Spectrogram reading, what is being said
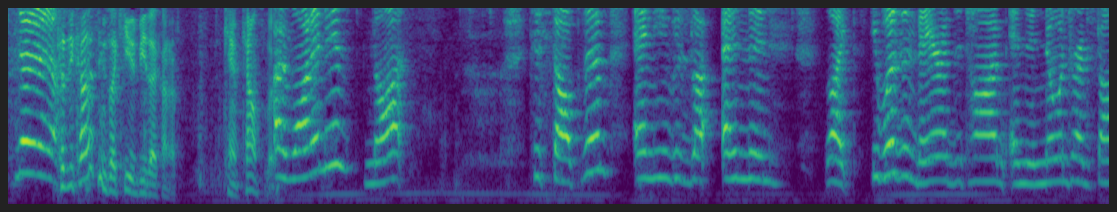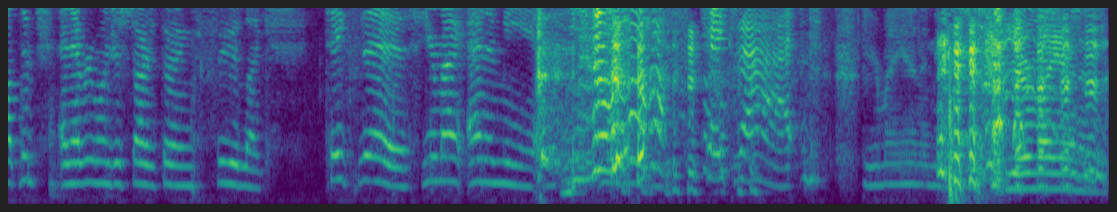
No, no, no. because he kind of seems like he would be that kind of camp counselor. I wanted him not to stop them, and he was like, and then like he wasn't there at the time, and then no one tried to stop them, and everyone just started throwing food like. Take this. You're my enemy. Take that. You're my enemy. You're my enemy.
